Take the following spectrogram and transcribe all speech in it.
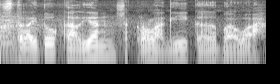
Setelah itu kalian scroll lagi ke bawah.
